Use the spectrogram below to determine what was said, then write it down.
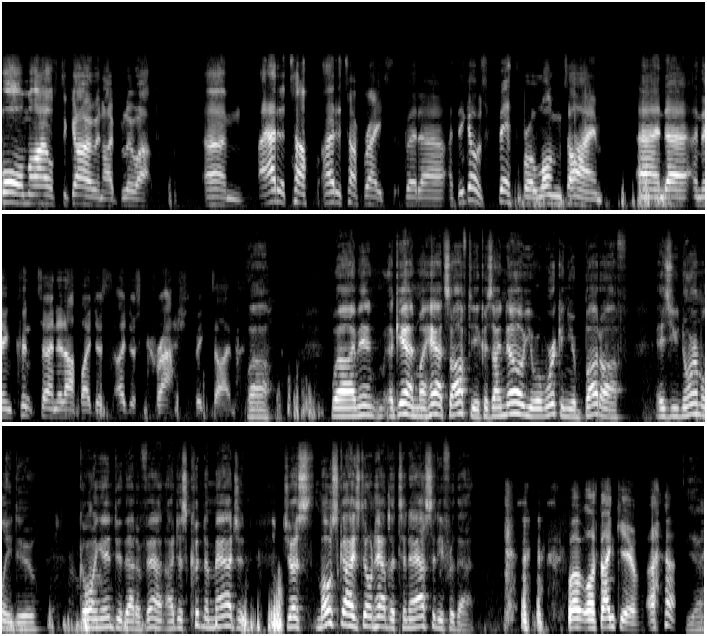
four miles to go, and I blew up. Um, I had a tough, I had a tough race, but uh, I think I was fifth for a long time, and uh, and then couldn't turn it up. I just, I just crashed big time. Wow. Well, I mean, again, my hat's off to you because I know you were working your butt off as you normally do going into that event. I just couldn't imagine. Just most guys don't have the tenacity for that. Well, well, thank you. Yeah.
